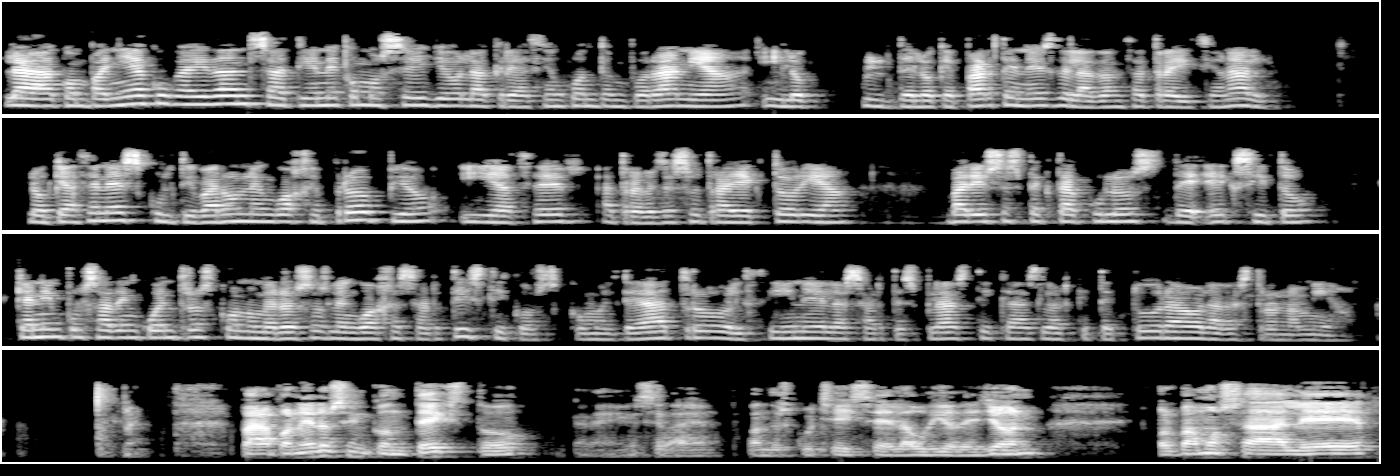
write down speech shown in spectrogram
La compañía Kugai Danza tiene como sello la creación contemporánea y de lo que parten es de la danza tradicional. Lo que hacen es cultivar un lenguaje propio y hacer, a través de su trayectoria, varios espectáculos de éxito que han impulsado encuentros con numerosos lenguajes artísticos, como el teatro, el cine, las artes plásticas, la arquitectura o la gastronomía. Para poneros en contexto, cuando escuchéis el audio de John, os vamos a leer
